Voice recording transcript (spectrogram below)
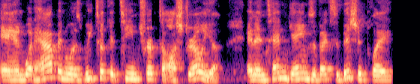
And what happened was we took a team trip to Australia. And in 10 games of exhibition play,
